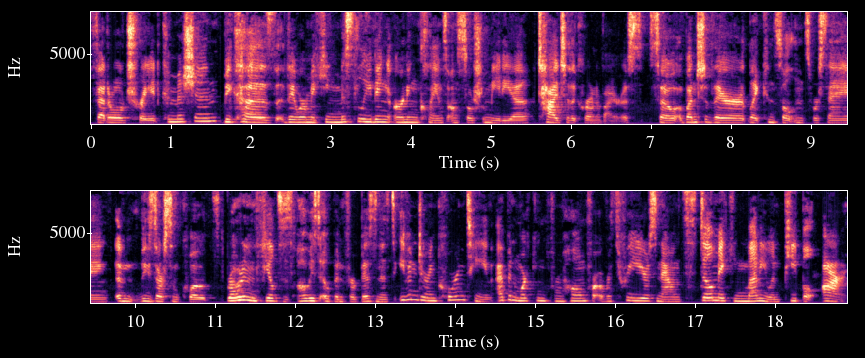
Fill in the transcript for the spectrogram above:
Federal Trade Commission because they were making misleading earning claims on social media tied to the coronavirus. So, a bunch of their like consultants were saying, and these are some quotes Rodan and Fields is always open for business, even during quarantine. I've been working from home for over three years now and still making money when people aren't.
